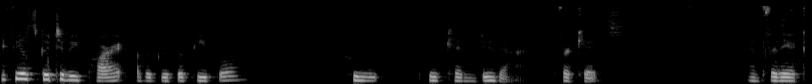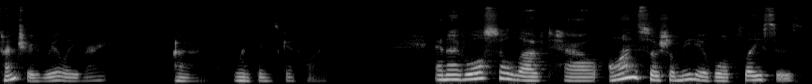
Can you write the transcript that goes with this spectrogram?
it feels good to be part of a group of people who who can do that for kids and for their country really right? Uh, when things get hard. And i've also loved how on social media of all places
